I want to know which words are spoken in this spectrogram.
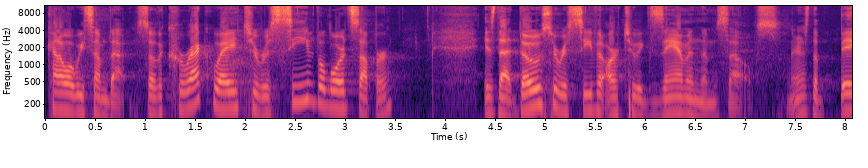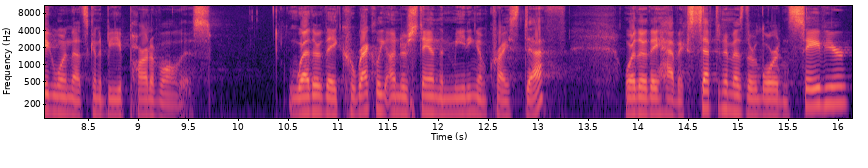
kind of what we summed up. So the correct way to receive the Lord's Supper is that those who receive it are to examine themselves. There's the big one that's going to be a part of all this. Whether they correctly understand the meaning of Christ's death, whether they have accepted Him as their Lord and Savior,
